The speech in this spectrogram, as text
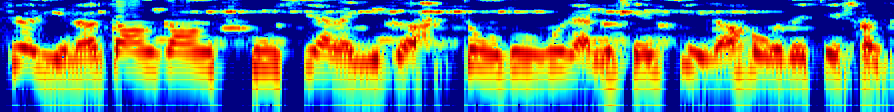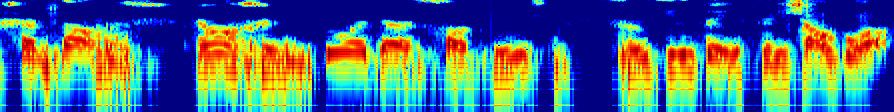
这里呢刚刚出现了一个重度污染的天气。然后我在现场看到，然后很多的草坪曾经被焚烧过。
